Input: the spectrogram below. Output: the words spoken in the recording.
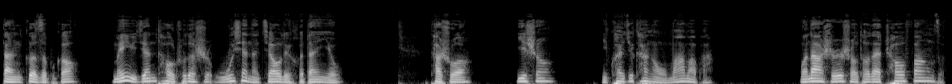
但个子不高，眉宇间透出的是无限的焦虑和担忧。他说：“医生，你快去看看我妈妈吧。”我那时手头在抄方子，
